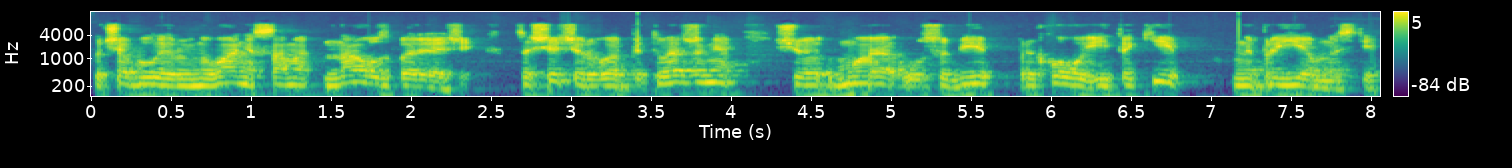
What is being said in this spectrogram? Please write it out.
хоча були руйнування саме на узбережжі. Це ще чергове підтвердження, що море у собі приховує і такі неприємності.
